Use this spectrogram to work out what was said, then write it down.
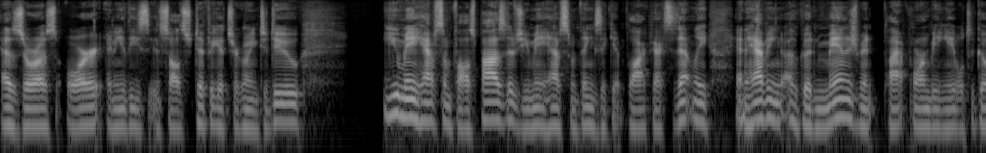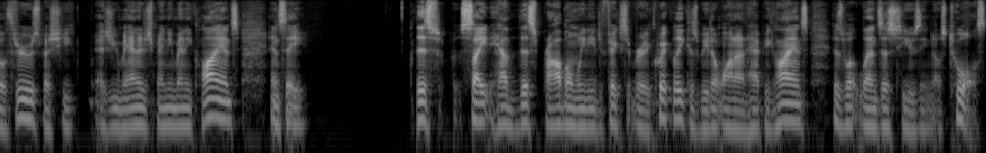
as Zorus or any of these installed certificates are going to do, you may have some false positives. You may have some things that get blocked accidentally. And having a good management platform, being able to go through, especially as you manage many, many clients, and say, this site had this problem, we need to fix it very quickly because we don't want unhappy clients, is what lends us to using those tools.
